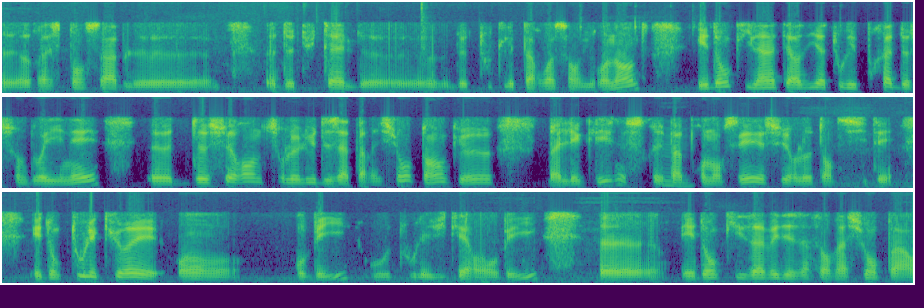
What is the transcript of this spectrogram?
euh, responsable de tutelle de, de, toutes les paroisses environnantes, et donc il a interdit à tous les prêtres de son doyenné de se rendre sur le lieu des apparitions tant que bah, l'Église ne serait pas mmh. prononcée sur l'authenticité. Et donc tous les curés ont obéi, ou tous les vicaires ont obéi. et donc, ils avaient des informations par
